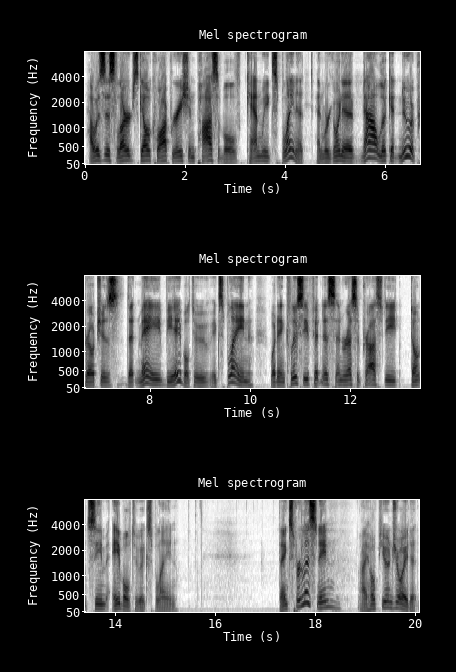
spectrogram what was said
How is this large scale cooperation possible? Can we explain it? And we're going to now look at new approaches that may be able to explain what inclusive fitness and reciprocity don't seem able to explain. Thanks for listening. I hope you enjoyed it.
